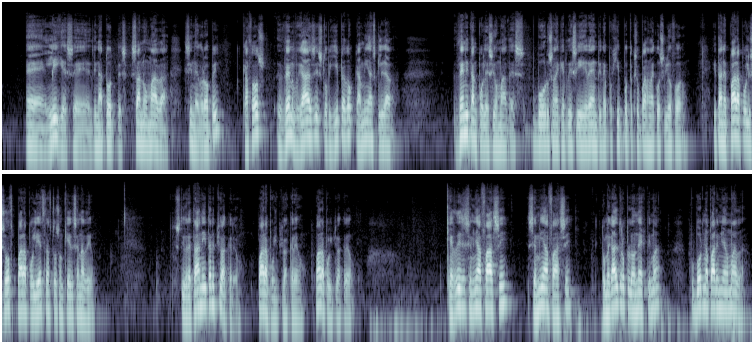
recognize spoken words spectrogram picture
ε, λίγες ε, δυνατότητες σαν ομάδα στην Ευρώπη, καθώς δεν βγάζει στο γήπεδο καμία σκληράδα. Δεν ήταν πολλές οι ομάδες που μπορούσαν να κερδίσει η Ρεν την εποχή που έπαιξε ο Παναθανικό ηλιοφόρο. Ήταν πάρα πολύ soft, πάρα πολύ εύθραυστο όσον κέρδισε ένα-δύο. Στη Βρετάνη ήταν πιο ακραίο. Πάρα πολύ πιο ακραίο. Πάρα πολύ πιο ακραίο. Κερδίζει σε μια φάση, σε μια φάση, το μεγαλύτερο πλεονέκτημα που μπορεί να πάρει μια ομάδα.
